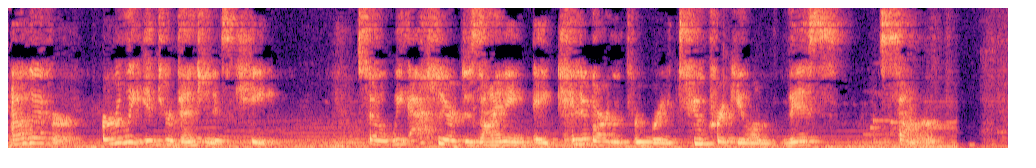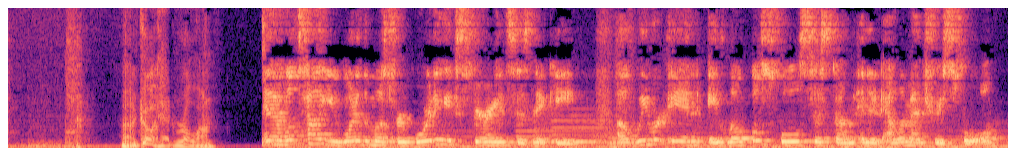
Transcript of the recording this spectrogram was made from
However, early intervention is key. So we actually are designing a kindergarten through grade two curriculum this summer. Uh, go ahead, roll on. And I will tell you, one of the most rewarding experiences, Nikki, uh, we were in a local school system in an elementary school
